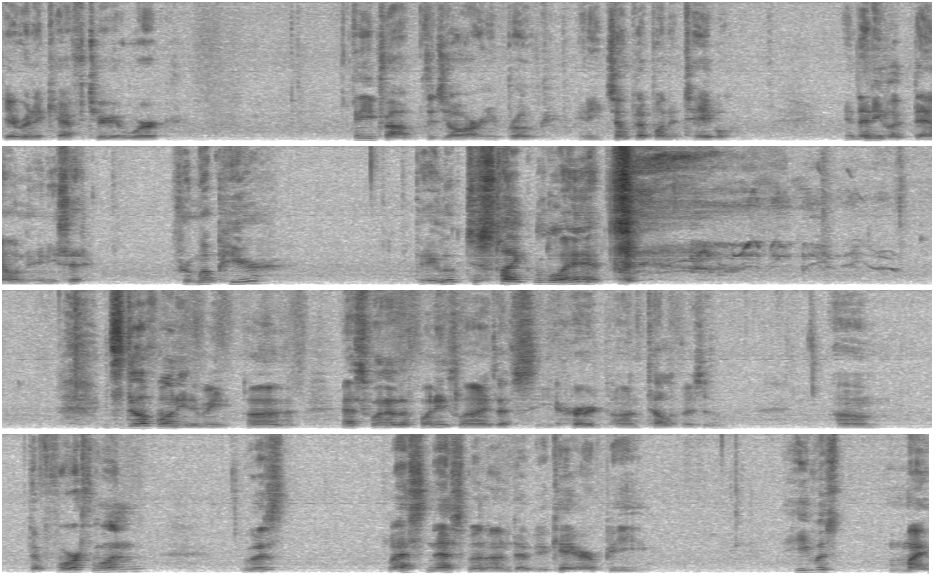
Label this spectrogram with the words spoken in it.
they were in a cafeteria work, and he dropped the jar and it broke, and he jumped up on the table. And then he looked down and he said, from up here, they look just like little ants. it's still funny to me. Uh, that's one of the funniest lines I've heard on television. Um, the fourth one was Les Nessman on WKRP. He was my,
